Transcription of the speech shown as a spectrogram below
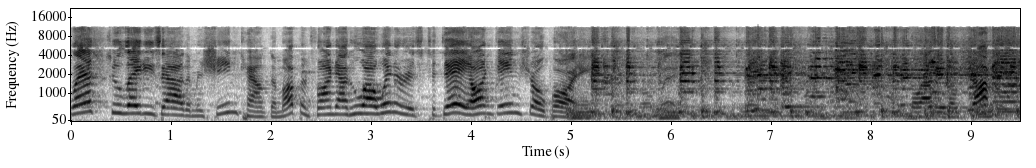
Last two ladies out of the machine, count them up, and find out who our winner is today on Game Show Party. Go out and go shopping.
